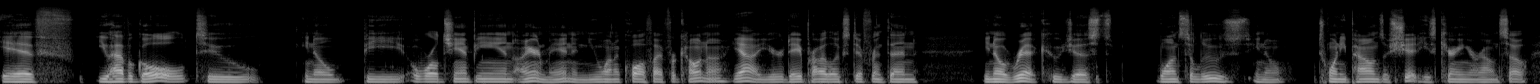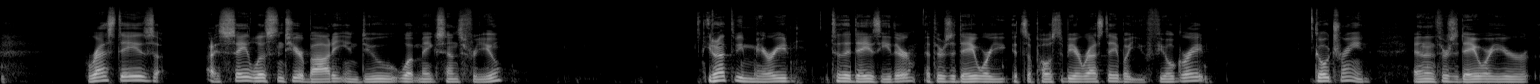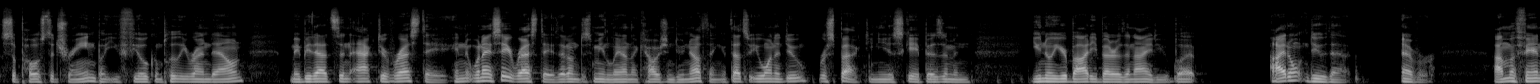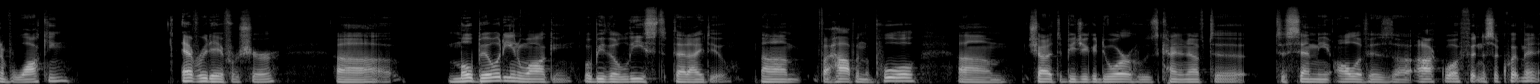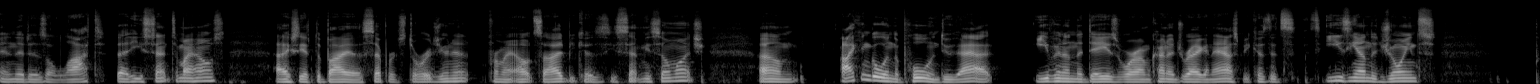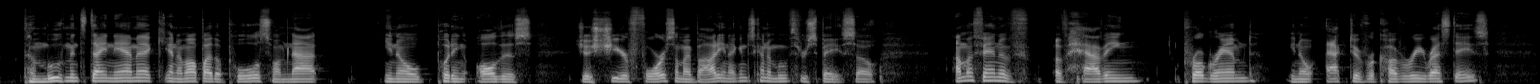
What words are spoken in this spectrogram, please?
If you have a goal to, you know, be a world champion Ironman and you want to qualify for Kona, yeah, your day probably looks different than, you know, Rick, who just wants to lose, you know, 20 pounds of shit he's carrying around. So, rest days, I say listen to your body and do what makes sense for you. You don't have to be married to the days either. If there's a day where you, it's supposed to be a rest day, but you feel great, go train. And then if there's a day where you're supposed to train, but you feel completely run down, maybe that's an active rest day. And when I say rest days, I don't just mean lay on the couch and do nothing. If that's what you want to do, respect. You need escapism and you know your body better than I do. But I don't do that ever. I'm a fan of walking every day for sure. Uh, mobility and walking will be the least that I do. Um, if I hop in the pool, um, shout out to BJ Gaddour, who's kind enough to to send me all of his uh, aqua fitness equipment, and it is a lot that he sent to my house. I actually have to buy a separate storage unit for my outside because he sent me so much. Um, I can go in the pool and do that even on the days where I'm kind of dragging ass because it's it's easy on the joints the movement's dynamic and I'm out by the pool, so I'm not, you know, putting all this just sheer force on my body and I can just kind of move through space. So I'm a fan of of having programmed, you know, active recovery rest days,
